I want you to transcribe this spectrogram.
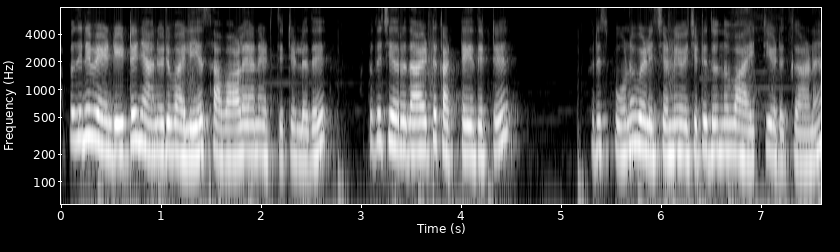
അപ്പോൾ ഇതിന് വേണ്ടിയിട്ട് ഞാനൊരു വലിയ സവാളയാണ് എടുത്തിട്ടുള്ളത്. അപ്പോൾ ഇത് ചെറുതായിട്ട് കട്ട് ചെയ്തിട്ട് ഒരു സ്പൂണ് വെളിച്ചെണ്ണ ഒഴിച്ചിട്ട് ഇതൊന്ന് വഴറ്റിയെടുക്കുകയാണ്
